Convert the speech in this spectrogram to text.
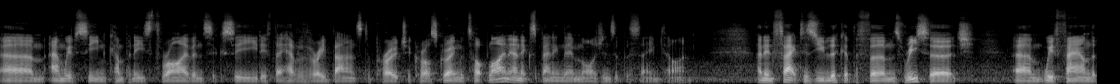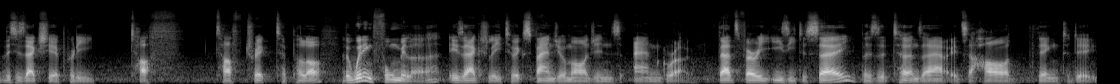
Um, and we've seen companies thrive and succeed if they have a very balanced approach across growing the top line and expanding their margins at the same time. And in fact, as you look at the firm's research, um, we've found that this is actually a pretty tough tough trick to pull off. The winning formula is actually to expand your margins and grow. That's very easy to say, but as it turns out, it's a hard thing to do.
